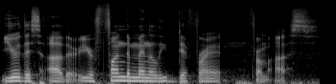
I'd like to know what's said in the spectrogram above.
you're this other. You're fundamentally different from us.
